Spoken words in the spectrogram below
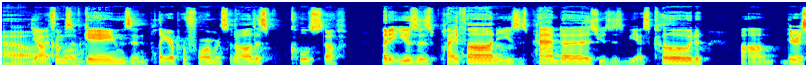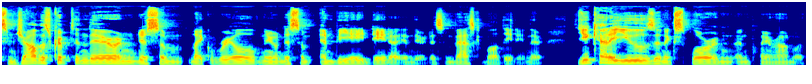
Oh, the outcomes cool. of games and player performance and all this cool stuff but it uses python it uses pandas uses vs code um, there is some javascript in there and there's some like real you know there's some nba data in there there's some basketball data in there you kind of use and explore and, and play around with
